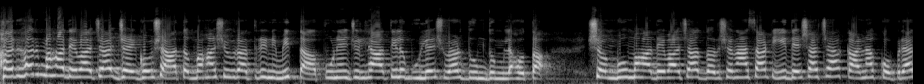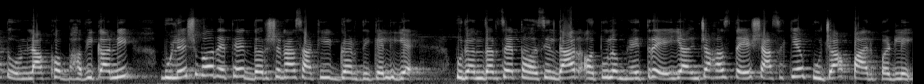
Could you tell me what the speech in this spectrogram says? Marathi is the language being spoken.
हर हर महादेवाच्या जयघोषात महाशिवरात्री निमित्त पुणे जिल्ह्यातील भुलेश्वर दुमदुमला होता. शंभू महादेवाच्या दर्शनासाठी देशाच्या कानाकोपऱ्यातून लाखो भाविकांनी भुलेश्वर येथे दर्शनासाठी गर्दी केली आहे. पुरंदरचे तहसीलदार अतुल म्हेत्रे यांच्या हस्ते शासकीय पूजा पार पडली.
